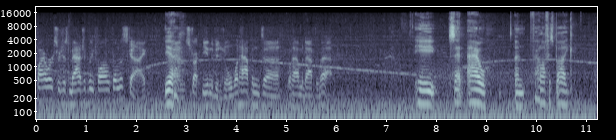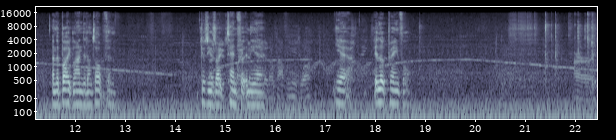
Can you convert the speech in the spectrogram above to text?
fireworks are just magically falling from the sky. Yeah. And struck the individual. What happened? Uh, what happened after that? He said "ow" and fell off his bike, and the bike landed on top of him because he was like ten foot in the air. landed On top of him as well. Yeah, it looked painful. All right.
